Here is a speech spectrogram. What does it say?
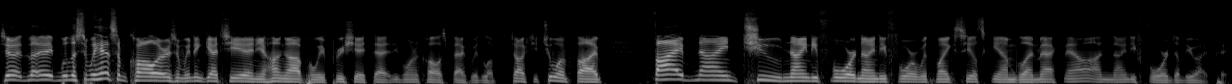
Two, well, listen, we had some callers and we didn't get to you, and you hung up, and we appreciate that. If you want to call us back, we'd love to talk to you. 215 592 9494 with Mike Sielski. I'm Glen Macnow on 94 WIP.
